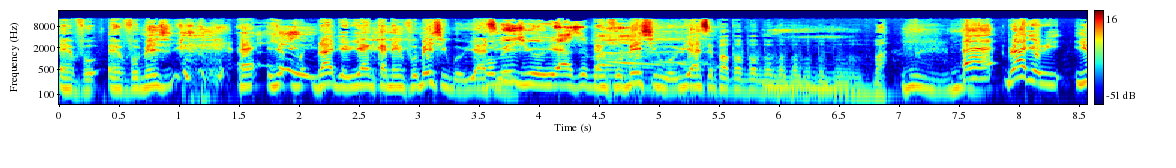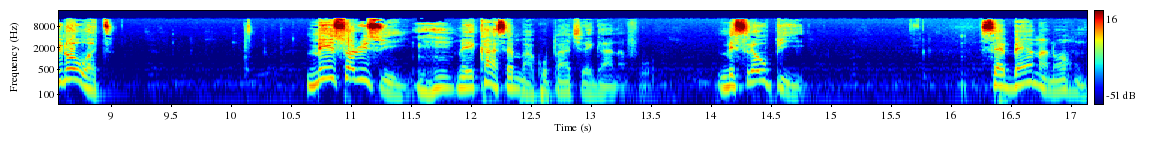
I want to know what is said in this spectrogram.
ɛfo information information information information you know what me sɔre so yi me ka asɛm baako pa akyerɛ ghana fo mesrɛw pii sɛ bɛrima na ɔho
